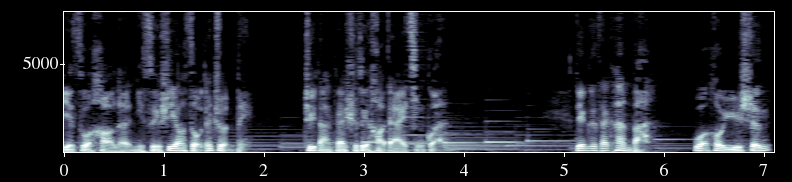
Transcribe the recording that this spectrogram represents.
也做好了你随时要走的准备。这大概是最好的爱情观。”点个再看吧。往后余生，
